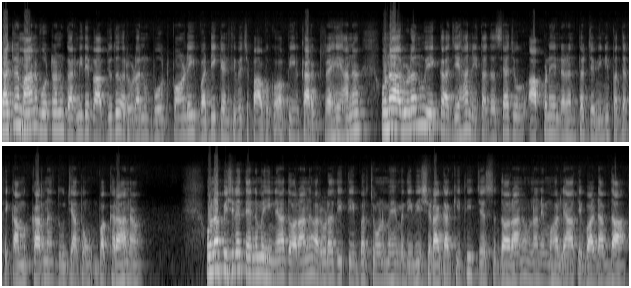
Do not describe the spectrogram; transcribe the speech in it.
ਡਾਕਟਰ ਮਾਨ, ਵੋਟਰਾਂ ਨੂੰ ਗਰਮੀ ਦੇ ਬਾਵਜੂਦ ਅਰੋੜਾ ਨੂੰ ਵੋਟ ਪਾਉਣ ਲਈ ਵੱਡੀ ਗਿਣਤੀ ਵਿੱਚ ਭਾਵੁਕ ਅਪੀਲ ਕਰ ਰਹੇ ਹਨ। ਉਹਨਾਂ ਅਰੋੜਾ ਨੂੰ ਇੱਕ ਅਜਿਹਾ ਨੇਤਾ ਦੱਸਿਆ ਜੋ ਆਪਣੇ ਨਿਰੰਤਰ ਜ਼ਮੀਨੀ ਪੱਧਰ ਤੇ ਕੰਮ ਕਰਨ ਦੂਜਿਆਂ ਤੋਂ ਵੱਖਰਾ ਹਨ। ਉਹਨਾਂ ਪਿਛਲੇ 3 ਮਹੀਨਿਆਂ ਦੌਰਾਨ ਅਰੋੜਾ ਦੀ ਤੀਬਰ ਚੋਣ ਮੁਹਿੰਮ ਦੀ ਵੀ ਸ਼ਲਾਘਾ ਕੀਤੀ, ਜਿਸ ਦੌਰਾਨ ਉਹਨਾਂ ਨੇ ਮੁਹੱਲਿਆਂ ਤੇ ਵਾਰਡਾਂ ਦਾ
